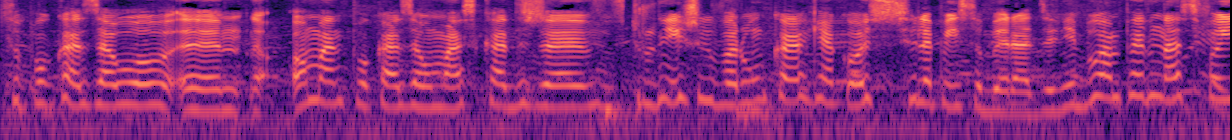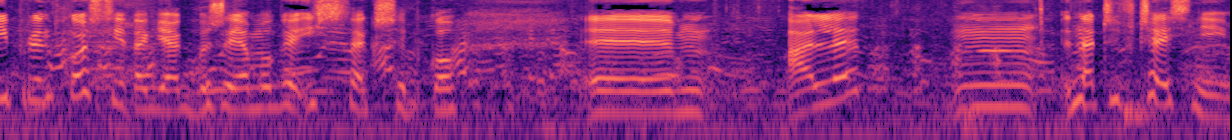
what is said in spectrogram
co pokazało, em, Oman pokazał Maskat, że w trudniejszych warunkach jakoś lepiej sobie radzę. Nie byłam pewna swojej prędkości, tak jakby, że ja mogę iść tak szybko, Em, ale znaczy wcześniej,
